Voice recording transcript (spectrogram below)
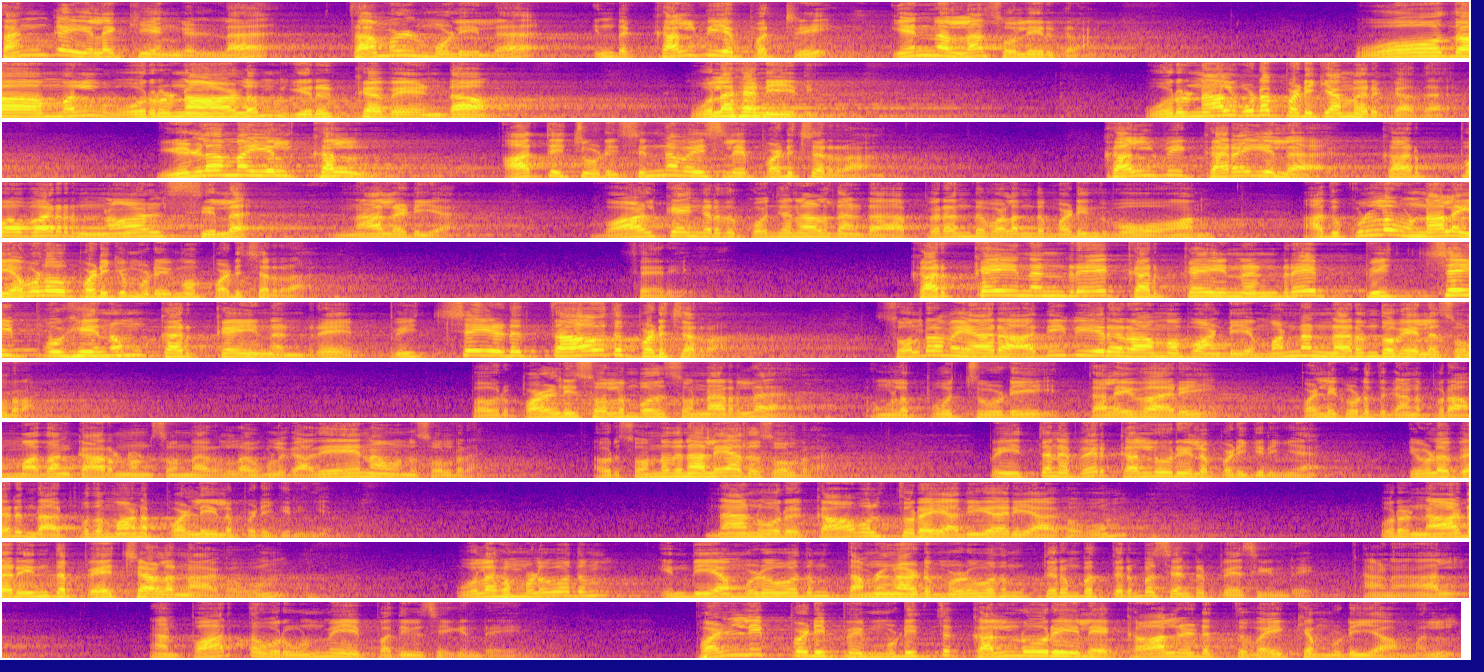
சங்க இலக்கியங்களில் தமிழ் மொழியில் இந்த கல்வியை பற்றி என்னெல்லாம் சொல்லியிருக்கிறாங்க? ஓதாமல் ஒரு நாளும் இருக்க வேண்டாம். உலக நீதி. ஒரு நாள் கூட படிக்காமல் இருக்காத. இளமையில் கல். ஆத்திச்சூடி சின்ன வயசுலேயே படிச்சிடுறா. கல்வி கரையில் கற்பவர் நாள் சில நாளடியார் வாழ்க்கைங்கிறது கொஞ்ச நாள் தான்டா பிறந்து வளர்ந்து மடிந்து போவோம். அதுக்குள்ள உன்னால எவ்வளவு படிக்க முடியுமோ படிச்சிடுறா. சரி. கற்கை நன்றே கற்கை நன்றே பிச்சை புகினும் கற்கை நன்றே. பிச்சை எடுத்தாவது படிச்சிடுறான் சொல்றவன் யாரு? அதிவீர ராமபாண்டிய மன்னன் நருந்தொகையில சொல்றான். இப்போ அவர் பழனி சொல்லும்போது சொன்னார்ல உங்களை பூச்சூடி தலைவாரி பள்ளிக்கூடத்துக்கு அனுப்புகிற அம்மா தான் காரணம்னு சொன்னார்ல. உங்களுக்கு அதே நான் ஒன்று சொல்கிறேன் அவர் சொன்னதுனாலே அதை சொல்கிறேன் இப்போ இத்தனை பேர் கல்லூரியில் படிக்கிறீங்க. இவ்வளோ பேர் இந்த அற்புதமான பள்ளியில் படிக்கிறீங்க. நான் ஒரு காவல்துறை அதிகாரியாகவும் ஒரு நாடறிந்த பேச்சாளனாகவும் உலகம் முழுவதும் இந்தியா முழுவதும் தமிழ்நாடு முழுவதும் திரும்ப திரும்ப சென்று பேசுகின்றேன். ஆனால் நான் பார்த்த ஒரு உண்மையை பதிவு செய்கின்றேன். பள்ளி படிப்பை முடித்து கல்லூரியிலே காலெடுத்து வைக்க முடியாமல்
